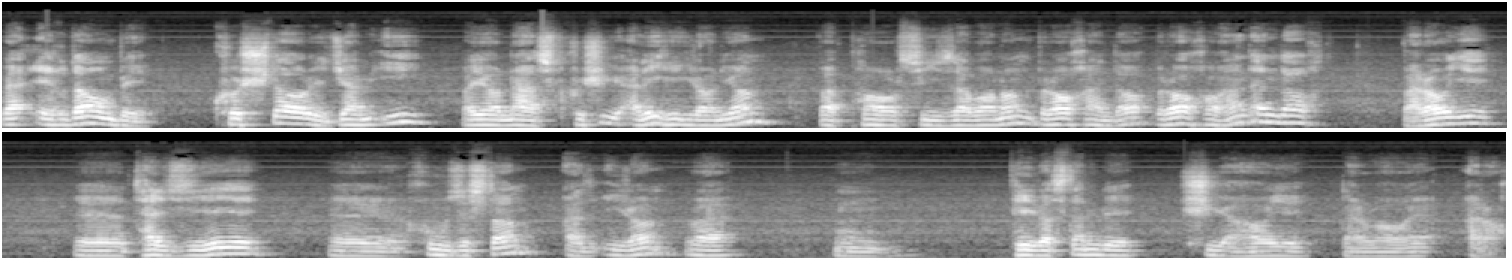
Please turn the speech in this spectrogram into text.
و اقدام به کشتار جمعی و یا نسل کشی علیه ایرانیان و پارسی زبانان برا خواهند انداخت برای تجزیه خوزستان از ایران و پیوستن به شیعه های در واقع عراق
